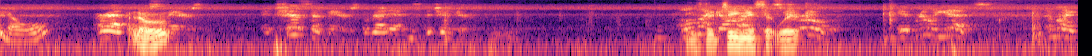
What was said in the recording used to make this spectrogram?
Hello. Our apple Hello. mares. And chestnut mares, the redheads, the ginger. Oh He's my the God, genius at work. True. It really is. I'm like,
